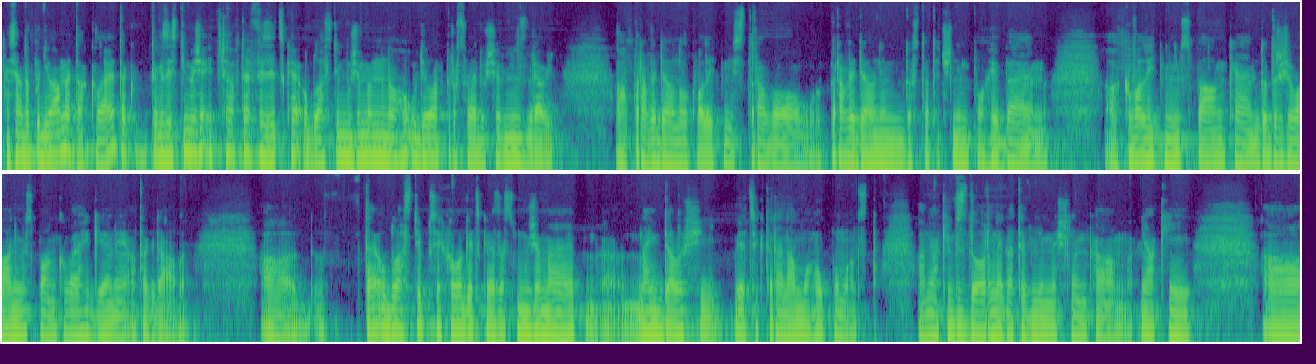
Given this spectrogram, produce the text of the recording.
když se na to podíváme takhle, tak, tak zjistíme, že i třeba v té fyzické oblasti můžeme mnoho udělat pro své duševní zdraví. A pravidelnou kvalitní stravou, pravidelným dostatečným pohybem, kvalitním spánkem, dodržováním spánkové hygieny a tak dále. A v té oblasti psychologické zase můžeme eh, najít další věci, které nám mohou pomoct. A nějaký vzdor negativním myšlenkám, nějaký a,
